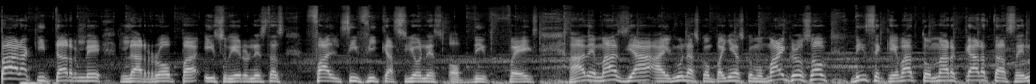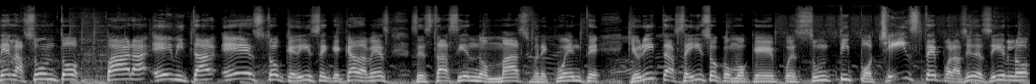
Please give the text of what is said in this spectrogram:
para quitarle la ropa y subieron estas falsificaciones o deepfakes. Además, ya algunas compañías como Microsoft dice que va a tomar cartas en el asunto para evitar esto que dicen que cada vez se está haciendo más frecuente, que ahorita se hizo como que pues un tipo chiste, por así decirlo,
